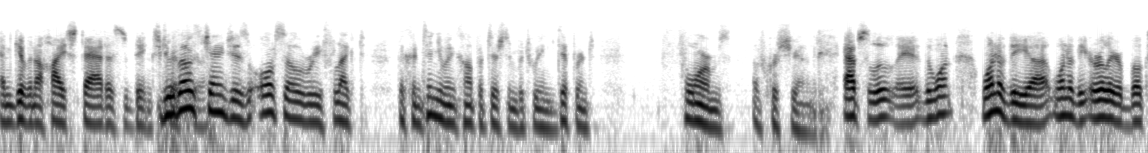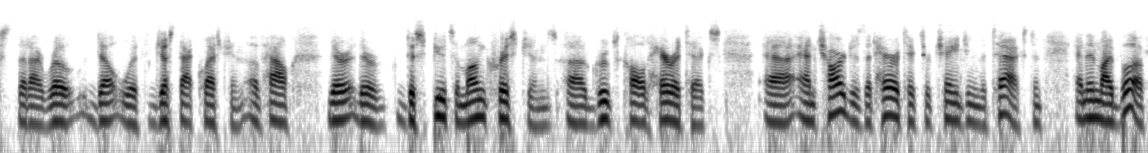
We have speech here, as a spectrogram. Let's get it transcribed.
and given a high status as being scripture. Do those changes also reflect the continuing competition between different forms of Christianity. Absolutely. The one one of the uh, one of the earlier books that I wrote dealt with just that question of how there there are disputes among Christians, uh, groups called heretics, uh, and charges that heretics are changing the text. And and in my book,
